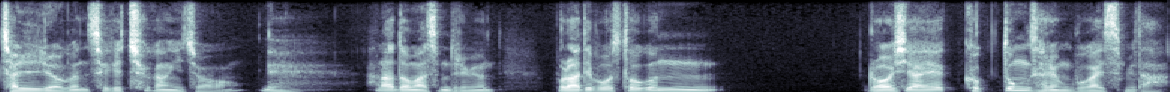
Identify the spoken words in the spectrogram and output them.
전력은 세계 최강이죠. 네. 하나 더 말씀드리면 블라디보스톡은 러시아의 극동 사령부가 있습니다.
